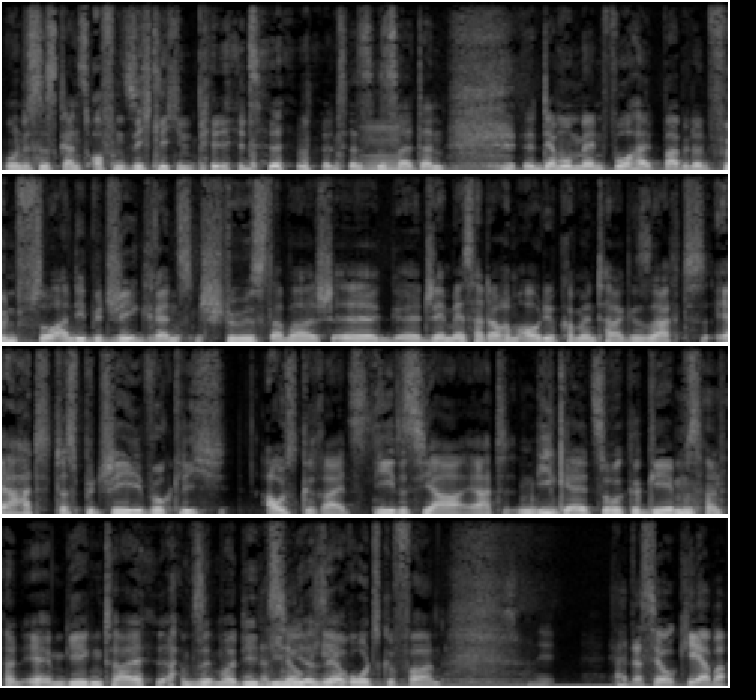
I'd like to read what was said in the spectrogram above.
und es ist ganz offensichtlich ein Bild. Das ist halt dann der Moment, wo halt Babylon 5 so an die Budgetgrenzen stößt. Aber äh, JMS hat auch im Audiokommentar gesagt, er hat das Budget wirklich ausgereizt, jedes Jahr. Er hat nie Geld zurückgegeben, sondern eher im Gegenteil, haben sie immer die ja Linie okay. sehr rot gefahren. Ja, das ist ja okay, aber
